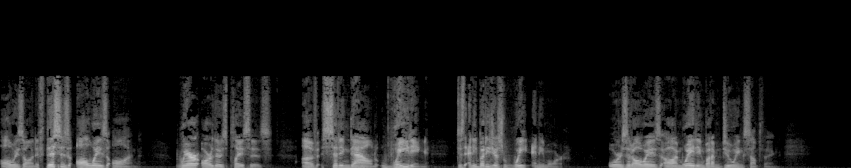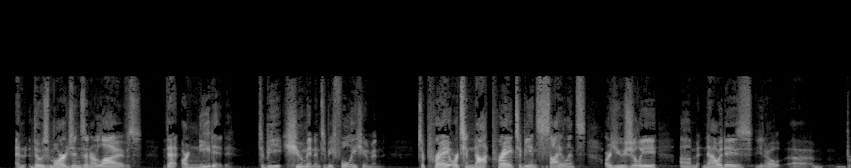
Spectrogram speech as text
Always on. If this is always on, where are those places of sitting down, waiting? Does anybody just wait anymore? Or is it always, oh, I'm waiting, but I'm doing something? And those margins in our lives that are needed to be human and to be fully human. To pray or to not pray, to be in silence, are usually um, nowadays, you know, uh, b-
